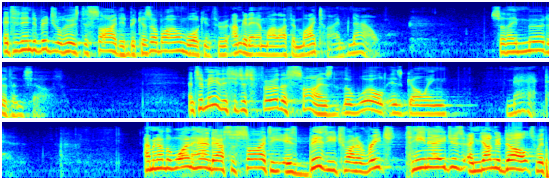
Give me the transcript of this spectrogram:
It's an individual who has decided, because of what I'm walking through, I'm going to end my life in my time now. So they murder themselves. And to me, this is just further signs that the world is going mad. I mean, on the one hand, our society is busy trying to reach teenagers and young adults with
